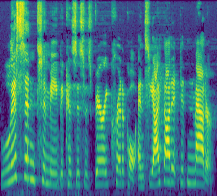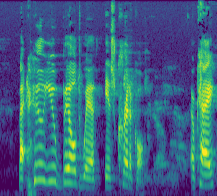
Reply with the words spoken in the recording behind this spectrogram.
listen to me because this is very critical. And see, I thought it didn't matter, but who you build with is critical. Okay?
